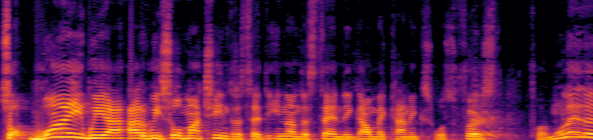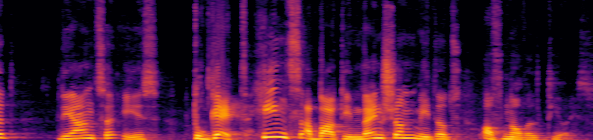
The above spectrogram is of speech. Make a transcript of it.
So why we are, are we so much interested in understanding how mechanics was first formulated? The answer is to get hints about invention methods of novel theories.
